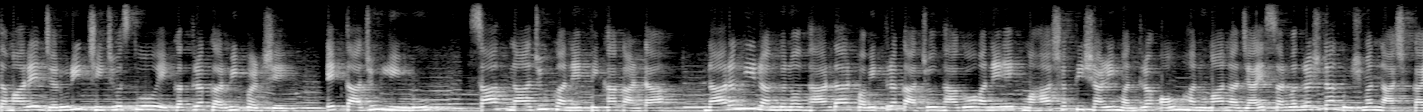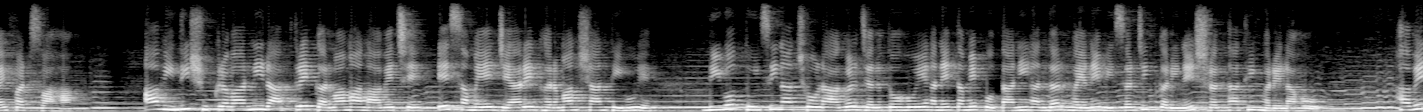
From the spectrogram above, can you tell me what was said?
તમારે જરૂરી ચીજવસ્તુઓ એકત્ર કરવી પડશે. એક તાજું લીંબુ, સાત નાજુક અને તીખા કાંટા, નારંગી રંગનો ધારદાર પવિત્ર કાચો ધાગો અને એક મહાશક્તિશાળી મંત્ર, ઓમ હનુમાન અજાય સર્વદ્રષ્ટા દુશ્મન નાશકાય ફટ સ્વાહા. આ વિધિ શુક્રવારની રાત્રે કરવામાં આવે છે. એ સમયે જ્યારે ઘરમાં શાંતિ હોય દીવો તુલસીના છોડ આગળ જલતો હોય અને તમે પોતાની અંદર ભયને વિસર્જિત કરીને શ્રદ્ધાથી ભરેલા હો. હવે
